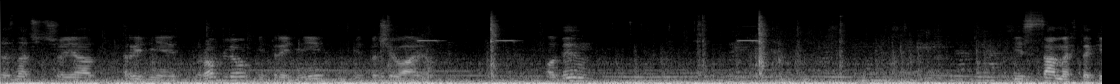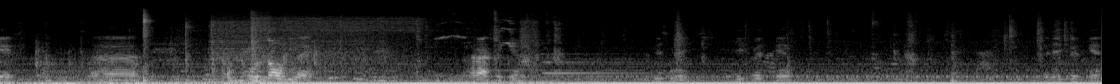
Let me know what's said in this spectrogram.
Це значить, що я 3 дні роблю і 3 дні відпочиваю. Один із самих таких е, удобних графіків. Візьміть, і квитки. Беріть квитки.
